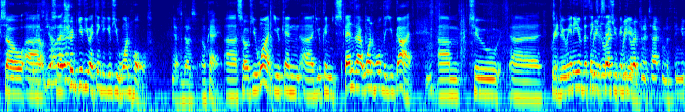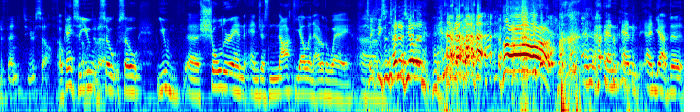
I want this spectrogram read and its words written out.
So uh, so that should give you. I think it gives you one hold. Yes, it does. Okay, uh, so if you want, you can uh, you can spend that one hold that you got um, to uh, to do any of the things it says you can redirect do. an attack from the thing you defend to yourself. Okay, so I you do that. so so you uh, shoulder in and just knock Yellen out of the way. Take Um, these antennas, Yellen! Ah! and and and yeah, the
